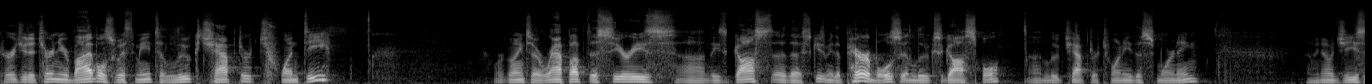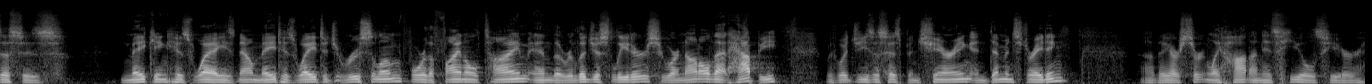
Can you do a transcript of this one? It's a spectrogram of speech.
encourage you to turn your Bibles with me to Luke chapter 20. We're going to wrap up this series, uh, these gos- uh, the, excuse me, the parables in Luke's gospel, on Luke chapter 20 this morning. And we know Jesus is making his way. He's now made his way to Jerusalem for the final time, and the religious leaders who are not all that happy with what Jesus has been sharing and demonstrating uh, they are certainly hot on his heels here,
